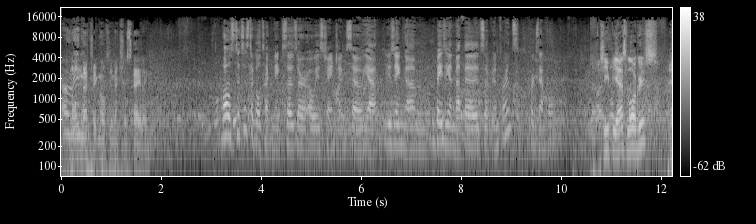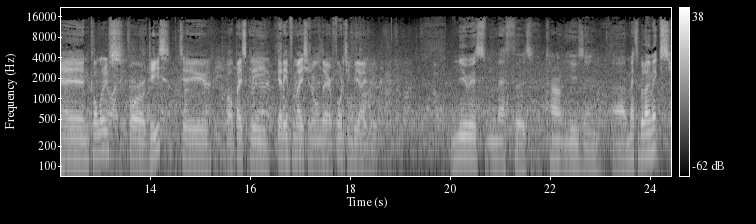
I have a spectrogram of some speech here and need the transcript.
Oh, really? Non-metric multidimensional scaling. Well, statistical techniques, those are always changing. So, yeah, using um, Bayesian methods of inference, for example. GPS loggers and collars for geese to, well, basically get information on their foraging behavior. Newest method currently using uh, metabolomics.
